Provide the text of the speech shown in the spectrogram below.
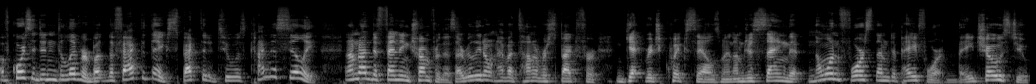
of course it didn't deliver, but the fact that they expected it to was kind of silly. And I'm not defending Trump for this. I really don't have a ton of respect for get rich quick salesmen. I'm just saying that no one forced them to pay for it. They chose to.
